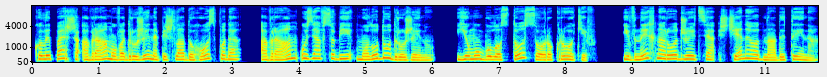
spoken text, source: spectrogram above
Коли перша Авраамова дружина пішла до Господа, Авраам узяв собі молоду дружину. Йому було 140 років, і в них народжується ще не одна дитина.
